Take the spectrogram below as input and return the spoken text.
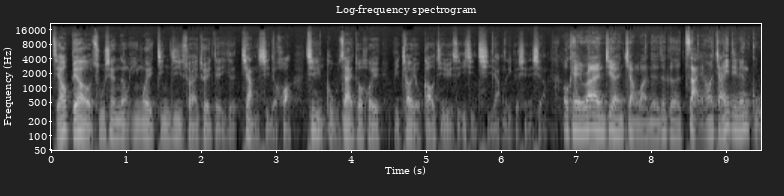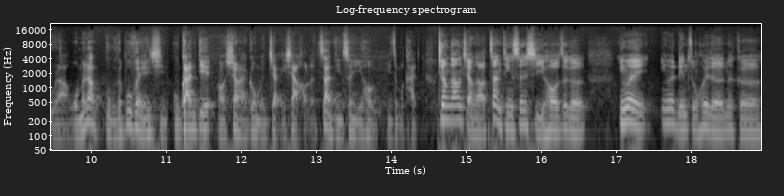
只要不要有出现那种因为经济衰退的一个降息的话，其实股债都会比较有高几率是一起。起扬的一个现象。OK，Ryan，既然讲完了这个债，然后讲一点点股啦，我们让股的部分也请股干爹哦上来跟我们讲一下好了。暂停升息后你怎么看？就像刚刚讲的，暂停升息以后，这个因为因为联总会的那个。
